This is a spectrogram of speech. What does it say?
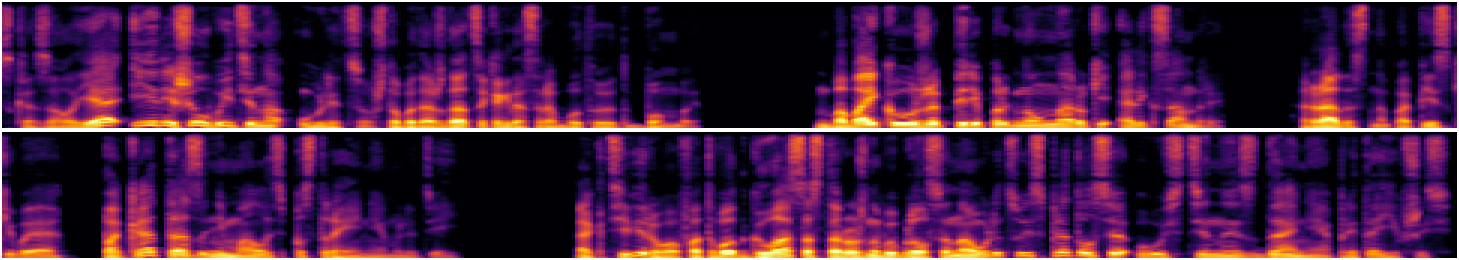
Сказал я и решил выйти на улицу, чтобы дождаться, когда сработают бомбы. Бабайка уже перепрыгнул на руки Александры, радостно попискивая, пока та занималась построением людей. Активировав отвод глаз, осторожно выбрался на улицу и спрятался у стены здания, притаившись.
